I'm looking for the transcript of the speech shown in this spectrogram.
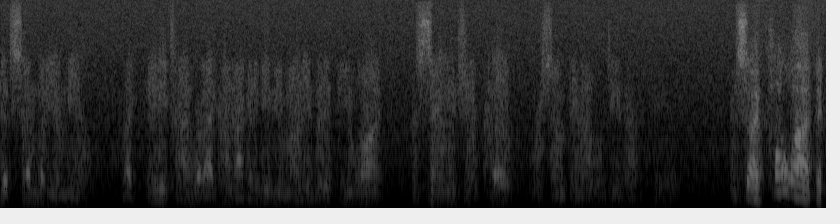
get somebody a meal. Like anytime we're like, I'm not going to give you money, but if you want a sandwich and a Coke or something, I will do that for you. And so I pull up, and,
